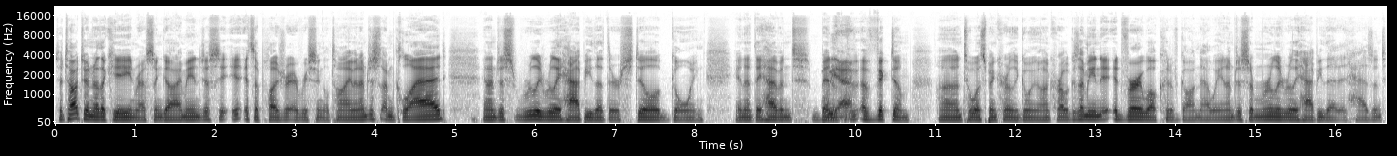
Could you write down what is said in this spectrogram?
to talk to another Canadian wrestling guy. I mean, just it, it's a pleasure every single time. And I'm just I'm glad, and I'm just really really happy that they're still going and that they haven't been oh, yeah. a, a, victim uh, to what's been currently going on, Karl. Because I mean, it, it, very well could have gone that way, and I'm just I'm really really happy that it hasn't.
